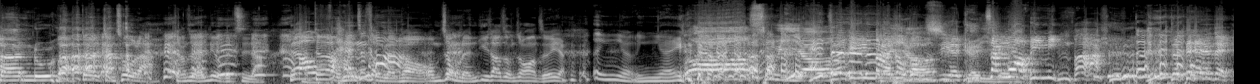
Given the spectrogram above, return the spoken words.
南路。对，讲错了，讲错了六个字啊。然后对啊，我们这种人哦，我们这种人遇到这种状况只会讲哎呀哎呀，注意啊，只会拼命骂这种东西，脏话拼命骂。对对对对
